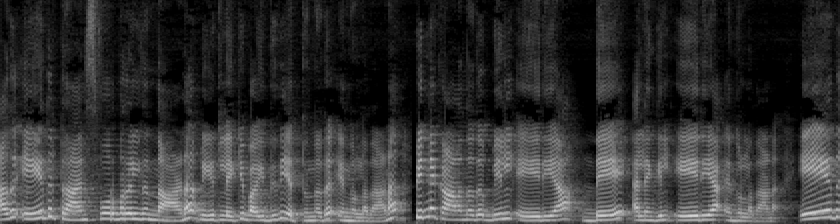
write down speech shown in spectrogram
അത് ഏത് ട്രാൻസ്ഫോർമറിൽ നിന്നാണ് വീട്ടിലേക്ക് വൈദ്യുതി എത്തുന്നത് എന്നുള്ളതാണ്. പിന്നെ കാണുന്നത് ബിൽ ഏരിയ ഡേ അല്ലെങ്കിൽ ഏരിയ എന്നുള്ളതാണ്. ഏത്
